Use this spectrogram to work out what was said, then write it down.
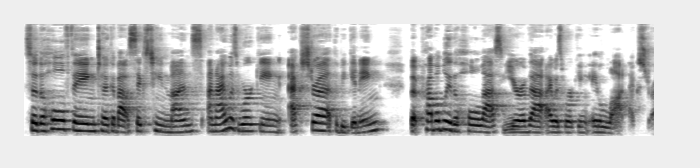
So the whole thing took about 16 months. And I was working extra at the beginning, but probably the whole last year of that, I was working a lot extra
